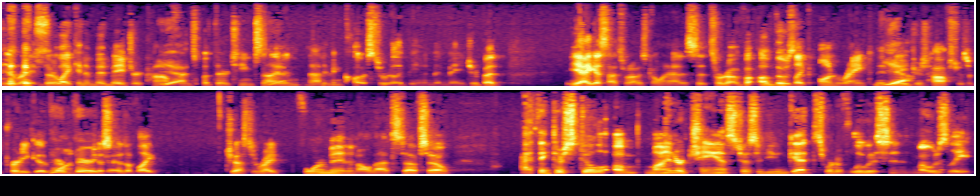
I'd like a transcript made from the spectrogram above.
You're right. They're like in a mid major conference, but their team's not Yeah. even not even close to really being a mid major. But yeah, I guess that's what I was going at. Is it sort of of those like unranked mid Yeah. majors? Hofstra's a pretty good They're one, very just because of like Justin Wright Foreman and all that stuff. So I think there's still a minor chance, just if you can get sort of Lewis and Mosley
